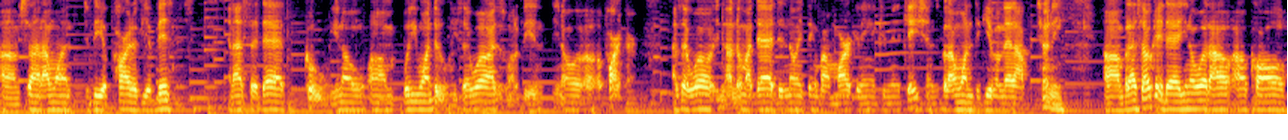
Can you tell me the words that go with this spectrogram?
um, son, I want to be a part of your business. And I said, Dad, cool. You know, um, what do you want to do? He said, Well, I just want to be, you know, a, a partner. I said, Well, you know, I know my dad didn't know anything about marketing and communications, but I wanted to give him that opportunity. Um, but I said, Okay, Dad, you know what? I'll, I'll call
